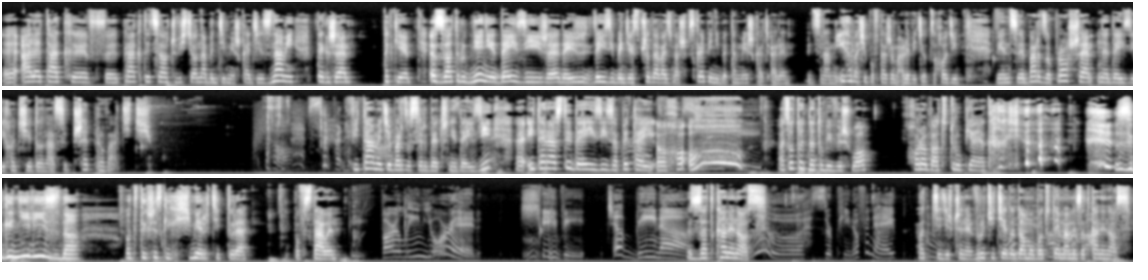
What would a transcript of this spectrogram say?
e, ale tak e, w praktyce oczywiście ona będzie mieszkać z nami, także takie zatrudnienie Daisy, że Dai- Daisy będzie sprzedawać w naszym sklepie, niby tam mieszkać, ale być z nami. I chyba się powtarzam, ale wiecie o co chodzi. Więc y, bardzo proszę, Daisy, chodź się do nas przeprowadzić. Witamy cię bardzo serdecznie, Daisy. E, I teraz ty, Daisy, zapytaj o... Cho- o! A co to na tobie wyszło? Choroba od trupia jakaś. Zgnilizna od tych wszystkich śmierci, które powstały. Zatkany nos. Chodźcie dziewczyny, wrócicie do domu, bo tutaj mamy zatkany nos.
